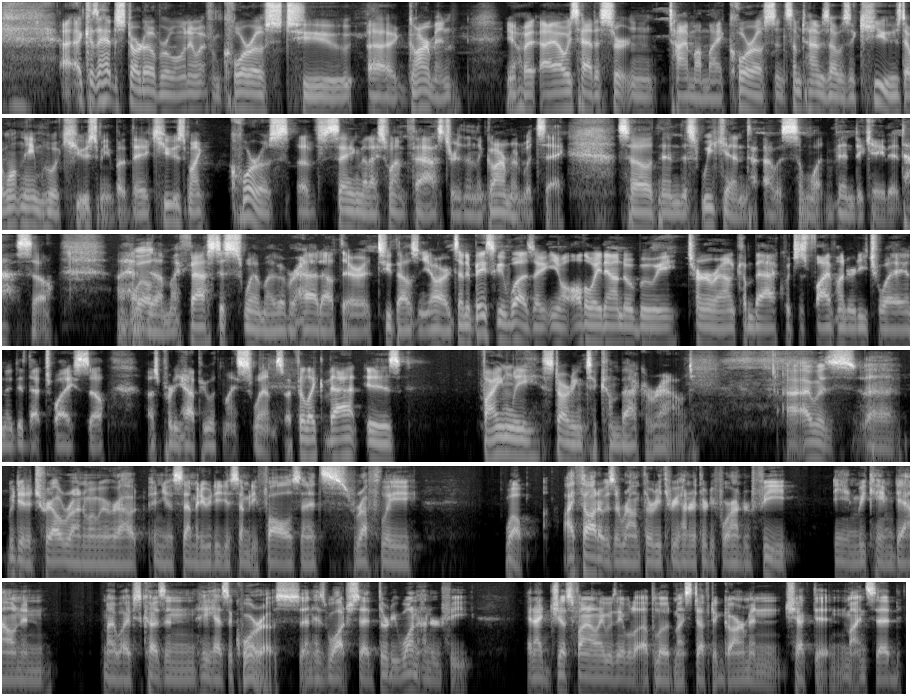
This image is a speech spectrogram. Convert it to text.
because I, had to start over when I went from Coros to uh, Garmin. You know, I, I always had a certain time on my Coros, and sometimes I was accused. I won't name who accused me, but they accused my Coros of saying that I swam faster than the Garmin would say. So then this weekend, I was somewhat vindicated. So I had Well- uh, my fastest swim I've ever had out there at 2,000 yards, and it basically was, I, you know, all the way down to a buoy, turn around, come back, which is 500 each way, and I did that twice. So I was pretty happy with my swim. So I feel like that is finally starting to come back around. I was uh, we did a trail run when we were out in Yosemite. We did Yosemite Falls, and it's roughly well, I thought it was around 3,300, 3,400 feet, and we came down, and my wife's cousin he has a Coros, and his watch said 3,100 feet, and I just finally was able to upload my stuff to Garmin, checked it, and mine said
